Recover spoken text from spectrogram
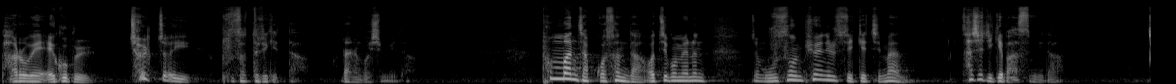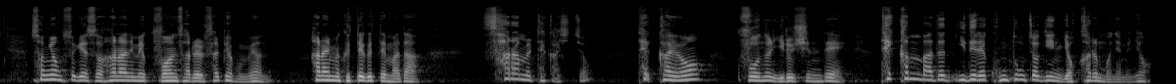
바로의 애굽을 철저히 부서뜨리겠다라는 것입니다. 폼만 잡고 선다. 어찌 보면은 좀 우스운 표현일 수 있겠지만 사실 이게 맞습니다. 성경 속에서 하나님의 구원사를 살펴보면 하나님은 그때 그때마다 사람을 택하시죠. 택하여 구원을 이루시는데 택함 받은 이들의 공통적인 역할은 뭐냐면요.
